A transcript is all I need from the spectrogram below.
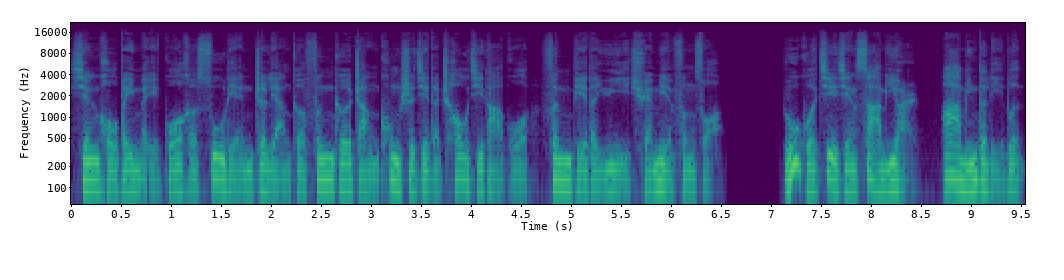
先后被美国和苏联这两个分割掌控世界的超级大国分别的予以全面封锁。如果借鉴萨米尔、阿明的理论。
